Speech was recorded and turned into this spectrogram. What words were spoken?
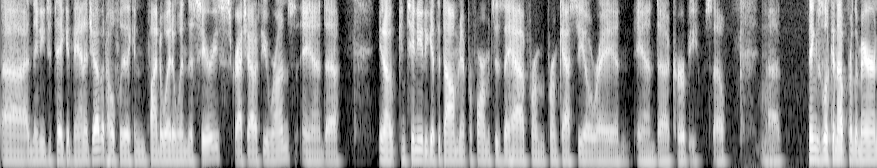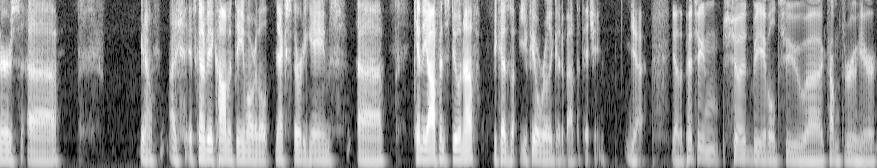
Uh, and they need to take advantage of it. Hopefully, they can find a way to win this series, scratch out a few runs, and uh, you know continue to get the dominant performances they have from from Castillo, Ray, and and uh, Kirby. So mm-hmm. Uh, things looking up for the Mariners. Uh, you know, it's going to be a common theme over the next 30 games. Uh, can the offense do enough? Because you feel really good about the pitching. Yeah, yeah, the pitching should be able to come through here.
